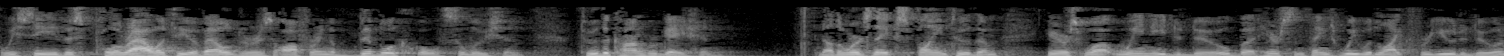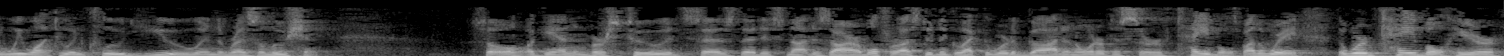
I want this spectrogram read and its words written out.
we see this plurality of elders offering a biblical solution to the congregation. In other words, they explain to them, here's what we need to do, but here's some things we would like for you to do, and we want to include you in the resolution. So, again, in verse 2, it says that it's not desirable for us to neglect the Word of God in order to serve tables. By the way, the word table here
